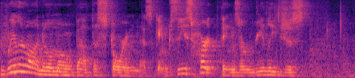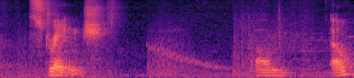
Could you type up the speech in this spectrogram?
I really want to know more about the story in this game because these heart things are really just strange. Um, oh.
